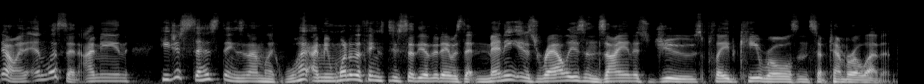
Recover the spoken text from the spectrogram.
No, and, and listen, I mean, he just says things, and I'm like, what? I mean, one of the things he said the other day was that many Israelis and Zionist Jews played key roles in September 11th.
